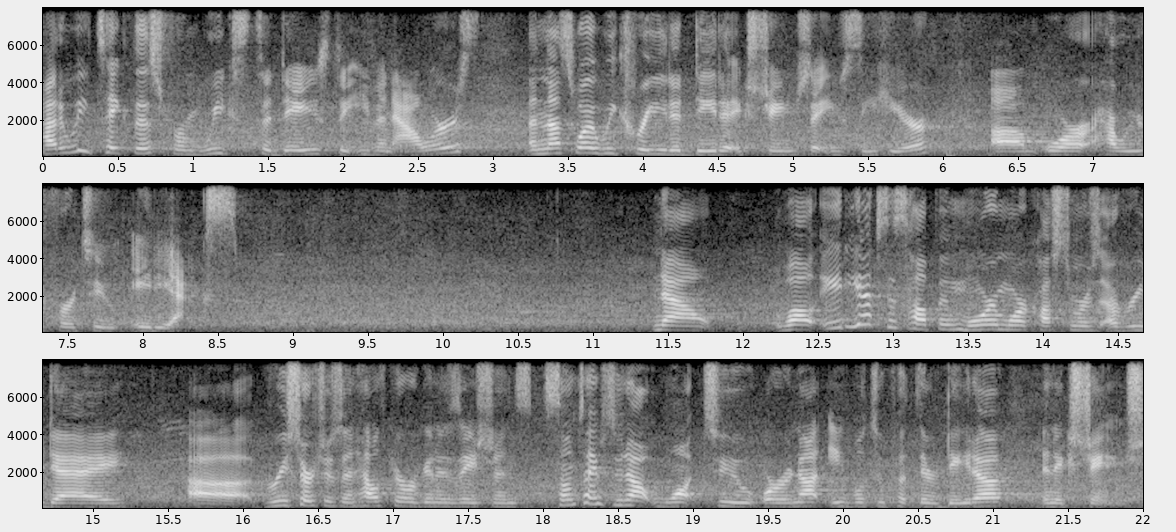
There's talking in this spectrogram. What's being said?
how do we take this from weeks to days to even hours And that's why we created Data Exchange that you see here, um, or how we refer to ADX. Now, while ADX is helping more and more customers every day, uh, researchers and healthcare organizations sometimes do not want to or are not able to put their data in exchange.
